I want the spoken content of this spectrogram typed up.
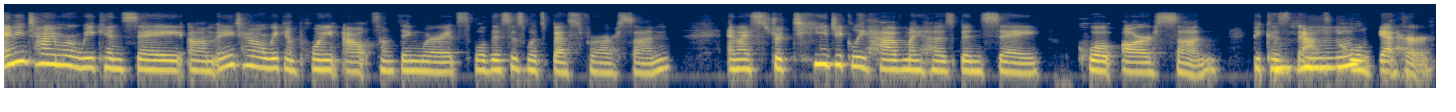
anytime where we can say um, anytime where we can point out something where it's well this is what's best for our son. And i strategically have my husband say quote our son because that's what Mhm. will get her.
